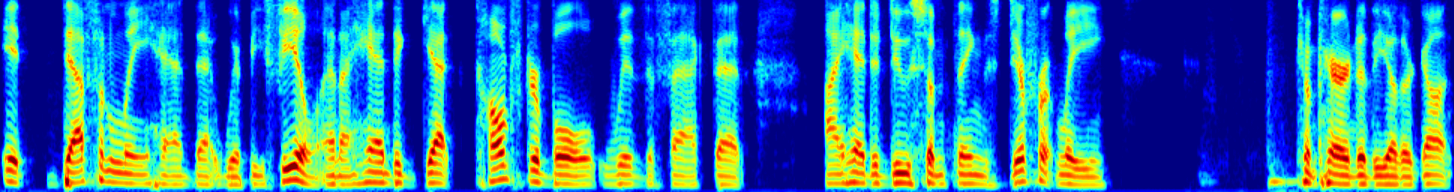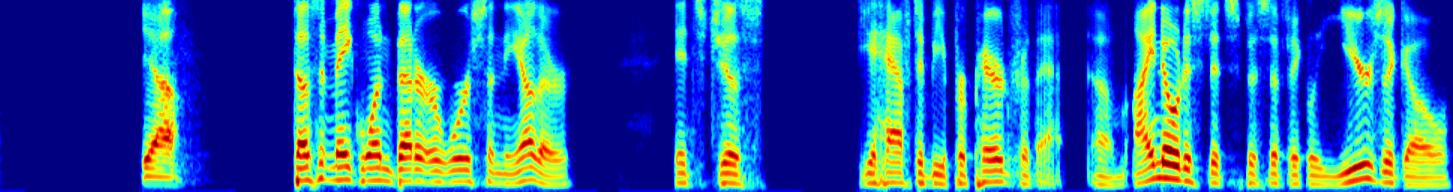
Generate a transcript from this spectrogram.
it definitely had that whippy feel. And I had to get comfortable with the fact that I had to do some things differently compared to the other gun. Yeah. Doesn't make one better or worse than the other. It's just you have to be prepared for that. Um, I noticed it specifically years ago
